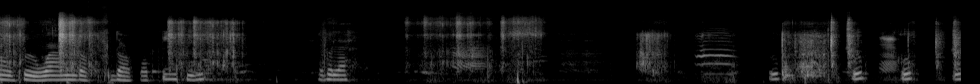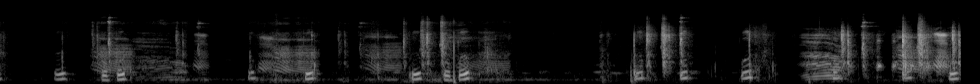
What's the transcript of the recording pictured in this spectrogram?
เอาเผื่อวางดอกดอกป๊อปปี้ทิ้งไม่เป็นไรปึ๊บปึ๊บปึ๊บปึ๊บปึ๊บปึ๊บปึ๊บปึ๊บปึ๊บปึ๊บปึ๊บปึ๊บปึ๊บปึ๊บปึ๊บปึ๊บปึ๊บ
